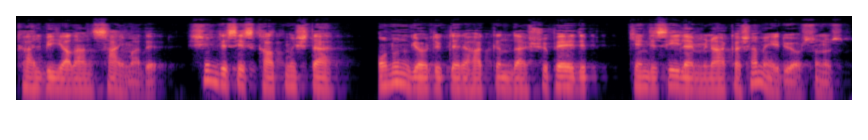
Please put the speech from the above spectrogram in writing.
kalbi yalan saymadı. Şimdi siz kalkmış da onun gördükleri hakkında şüphe edip kendisiyle münakaşa mı ediyorsunuz?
